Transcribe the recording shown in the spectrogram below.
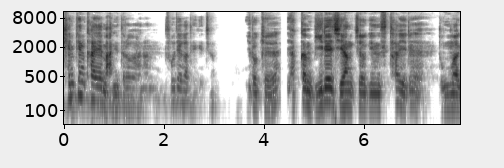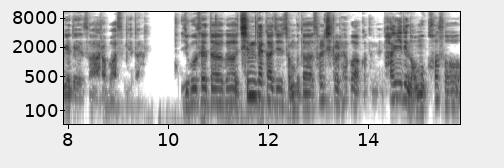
캠핑카에 많이 들어가는 소재가 되겠죠. 이렇게 약간 미래지향적인 스타일의 농막에 대해서 알아보았습니다. 이곳에다가 침대까지 전부 다 설치를 해보았거든요. 파일이 너무 커서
